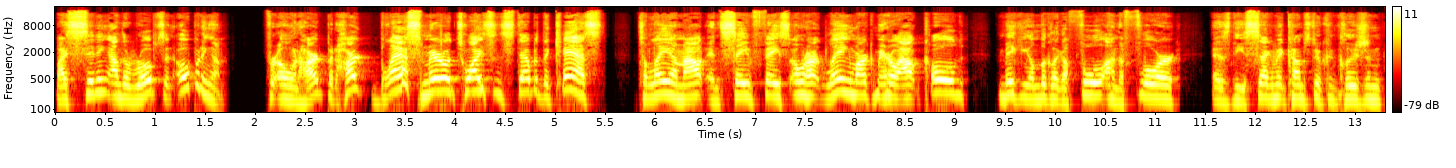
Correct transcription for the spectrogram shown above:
by sitting on the ropes and opening him for Owen Hart. But Hart blasts Mero twice instead with the cast to lay him out and save face. Owen Hart laying Marc Mero out cold, making him look like a fool on the floor as the segment comes to a conclusion.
